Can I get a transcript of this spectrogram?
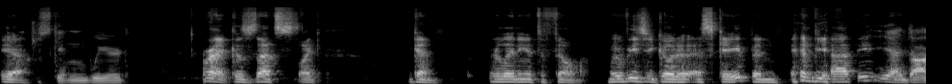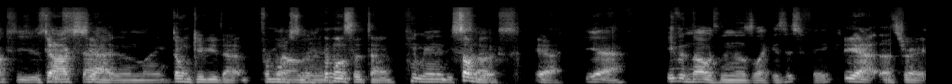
Yeah, Just getting weird. Right. Because that's like, again, relating it to film. Movies you go to escape and and be happy. Yeah, docs. You just Docs, docs, yeah. and like Don't give you that for most No, of the, most of the time. humanity Some do. Yeah, Yeah, even those. Then I was like, is this fake? yeah, that's right.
